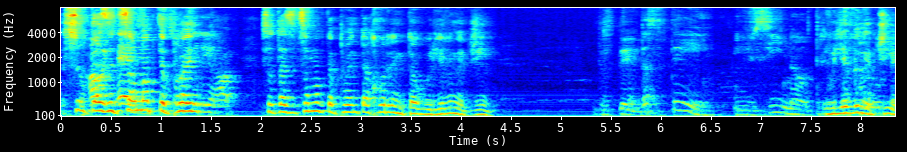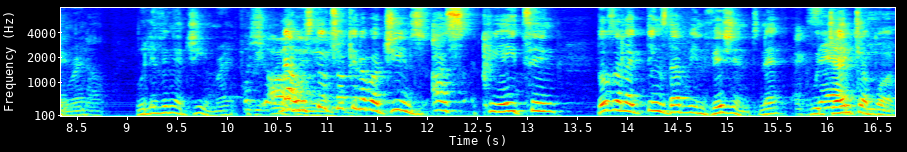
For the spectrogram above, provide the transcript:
So How does it sum up the it's point? totally So does it sum up the point that Khorin dog we're living a dream? This thing. That's the thing. You see now. We're are living a dream, right? Now. We're living a dream, right? For sure. are. Now we're still talking about dreams, us creating. Those are like things that we envisioned, ne? Exactly. We dreamt about,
